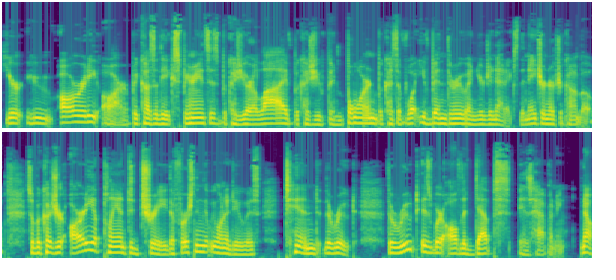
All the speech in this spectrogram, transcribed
you're you already are because of the experiences because you're alive because you've been born because of what you've been through and your genetics the nature nurture combo so because you're already a planted tree the first thing that we want to do is tend the root the root is where all the depth is happening now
